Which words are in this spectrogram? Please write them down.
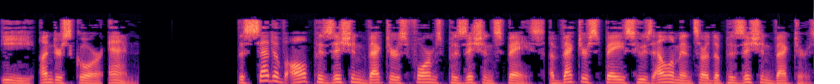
E underscore N the set of all position vectors forms position space a vector space whose elements are the position vectors,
